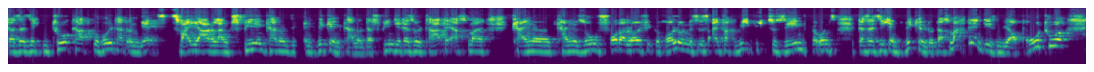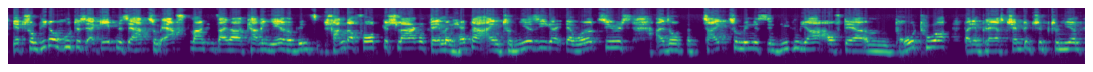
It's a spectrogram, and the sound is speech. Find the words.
dass er sich die Tourkarte geholt hat und jetzt zwei Jahre lang spielen kann und sich entwickeln kann. Und da spielen die Resultate erstmal keine, keine so vorderläufige Rolle und es ist einfach wichtig zu sehen für uns, dass er sich entwickelt. Und das macht er in diesem Jahr. Pro Tour jetzt schon wieder ein gutes Ergebnis. Er hat zum ersten Mal in seiner Karriere Vincent van der Voort geschlagen. Damon Hatter, ein Turniersieger in der World Series. Also zeigt zumindest in diesem Jahr auf der ähm, Pro Tour bei den Players Championship Turnieren,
